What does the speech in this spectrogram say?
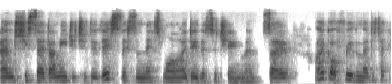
And she said, I need you to do this, this, and this while I do this attunement. So I got through the meditation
